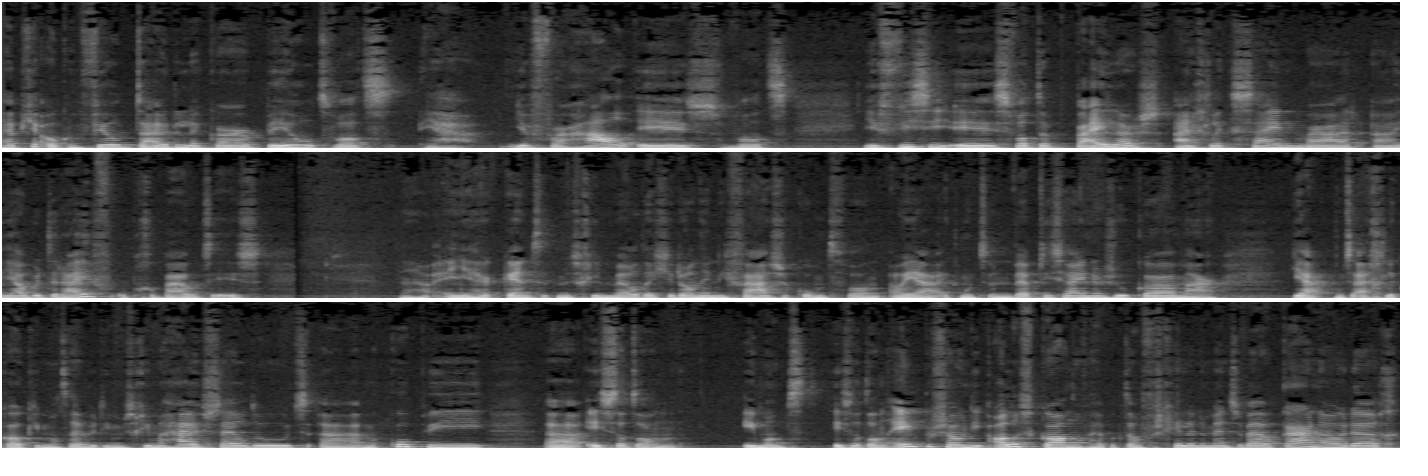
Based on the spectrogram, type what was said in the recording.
heb je ook een veel duidelijker beeld wat ja, je verhaal is, wat je visie is, wat de pijlers eigenlijk zijn waar uh, jouw bedrijf op gebouwd is. Nou, en je herkent het misschien wel dat je dan in die fase komt van, oh ja, ik moet een webdesigner zoeken, maar ja, ik moet eigenlijk ook iemand hebben die misschien mijn huisstijl doet, uh, mijn copy. Is dat dan iemand, is dat dan één persoon die alles kan? Of heb ik dan verschillende mensen bij elkaar nodig?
